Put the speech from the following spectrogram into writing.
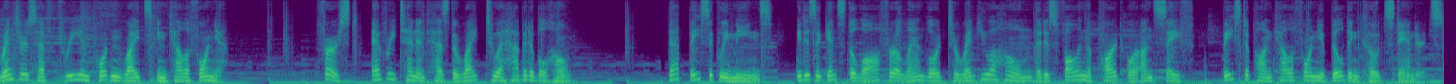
Renters have three important rights in California. First, every tenant has the right to a habitable home. That basically means, it is against the law for a landlord to rent you a home that is falling apart or unsafe, based upon California Building Code standards.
